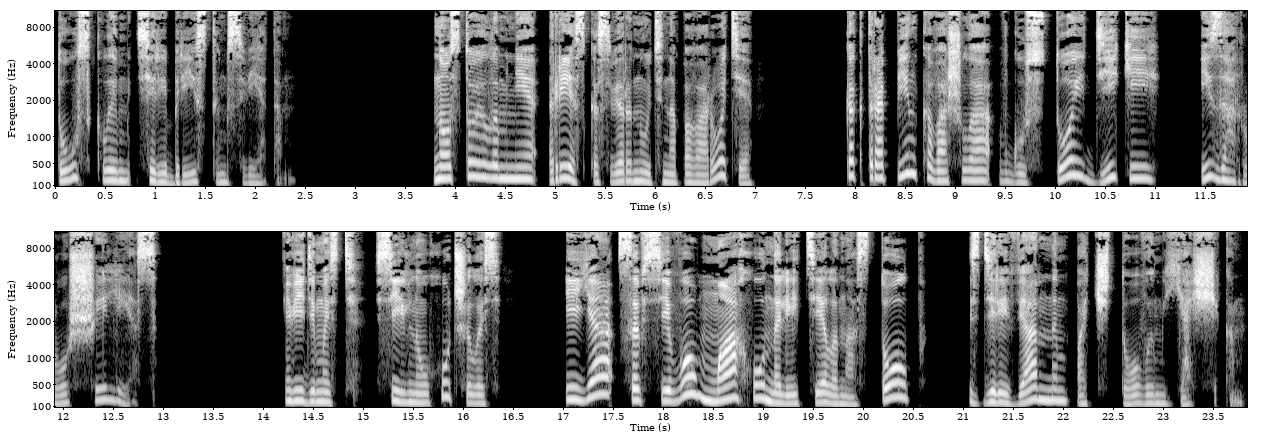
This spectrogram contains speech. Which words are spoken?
тусклым серебристым светом. Но стоило мне резко свернуть на повороте, как тропинка вошла в густой, дикий и заросший лес. Видимость сильно ухудшилась, и я со всего маху налетела на столб с деревянным почтовым ящиком.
